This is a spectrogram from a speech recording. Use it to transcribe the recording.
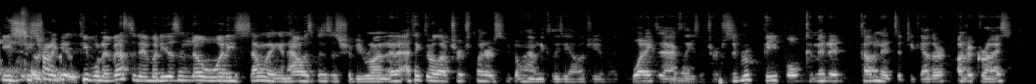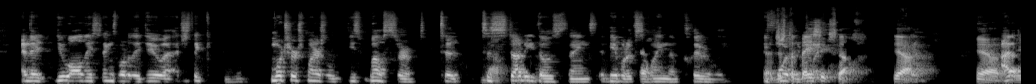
he's, he's trying to get people to invest in him, but he doesn't know what he's selling and how his business should be run. And I think there are a lot of church planters who don't have an ecclesiology of like what exactly is a church. It's a group of people committed, covenanted together under Christ, and they do all these things. What do they do? I just think mm-hmm. more church planters will be well served to to study those things and be able to explain them clearly. Yeah, just the basic stuff. Yeah, yeah. I,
